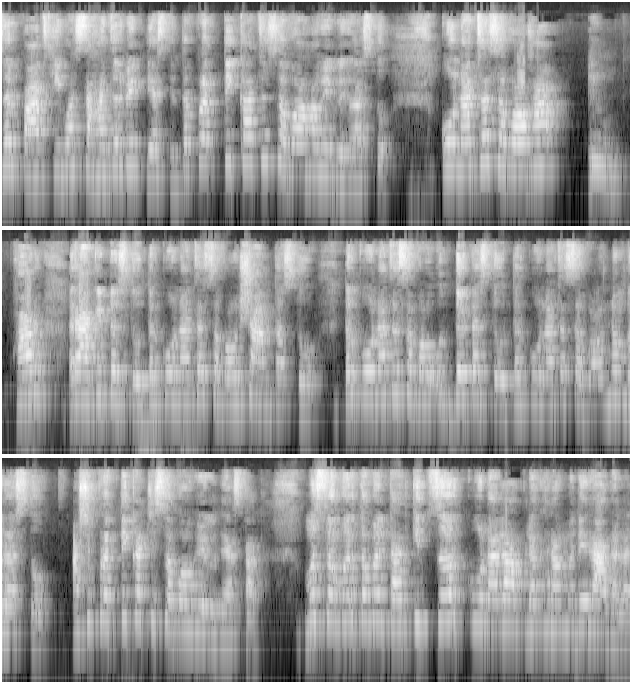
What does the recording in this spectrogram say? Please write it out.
जर पाच किंवा सहा जर व्यक्ती असतील तर प्रत्येकाचा स्वभाव हा वेगवेगळा असतो. कोणाचा स्वभाव हा फार रागीट असतो तर कोणाचा स्वभाव शांत असतो तर कोणाचा स्वभाव उद्धट असतो तर कोणाचा स्वभाव नम्र असतो. असे प्रत्येकाचे स्वभाव वेगवेगळे असतात. मग समर्थ म्हणतात की जर कोणाला आपल्या घरामध्ये राग आला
